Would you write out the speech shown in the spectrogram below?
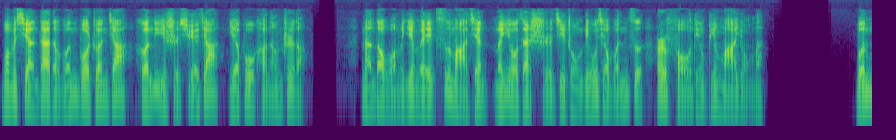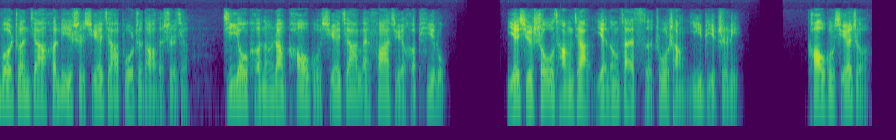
我们现代的文博专家和历史学家也不可能知道。难道我们因为司马迁没有在《史记》中留下文字而否定兵马俑吗？文博专家和历史学家不知道的事情，极有可能让考古学家来发掘和披露。也许收藏家也能在此助上一臂之力。考古学者、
